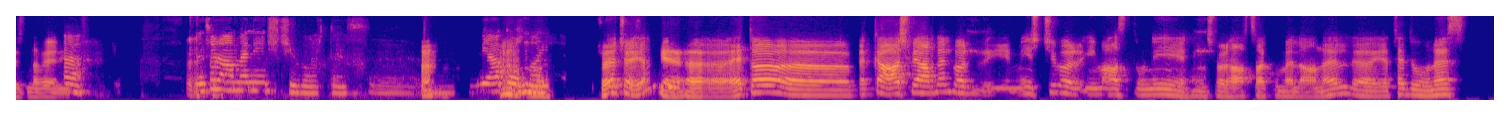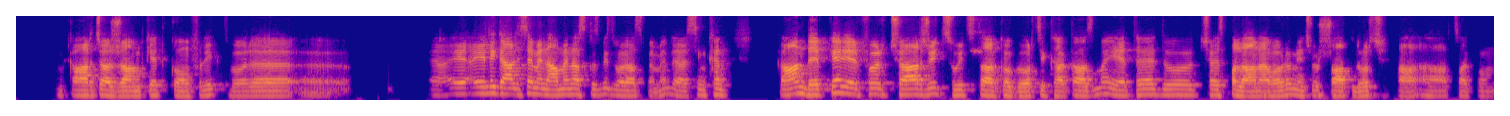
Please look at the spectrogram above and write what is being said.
այս նվերից։ Հա Ոնց որ ամեն ինչ չի որ տես միակողմանի։ Չէ, չէ, իհարկե։ Հետո պետք է հաշվի առնել, որ ինչ չի որ իմաստ ունի ինչ որ հարցակում էլ անել, եթե դու ունես կարճաժամկետ կոնֆլիկտ, որը էլի գալիս եմ ամենասկզբից, որ ասում եմ, էլի, այսինքն կան դեպքեր, երբ որ charge-ի ցույց տալ քո գործիք հակազմը, եթե դու չես պլանավորում ինչ որ շատ լուրջ հարցակում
